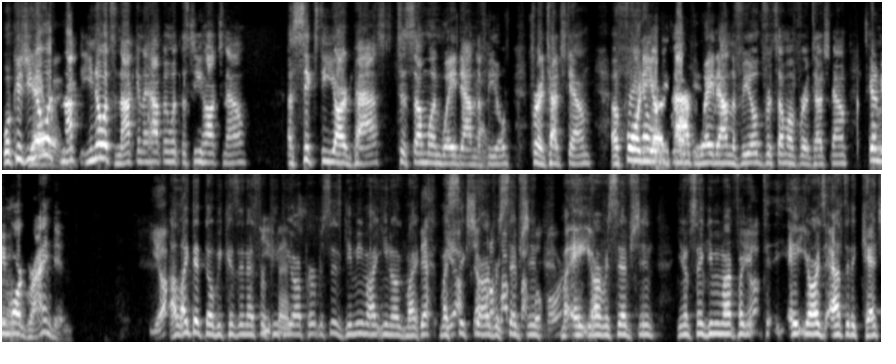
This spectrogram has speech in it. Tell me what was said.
Well, because you Yeah, know what's not you know what's not going to happen with the Seahawks now? A 60 yard pass to someone way down the field for a touchdown, a 40 yard pass way down the field for someone for a touchdown. It's going to be more grinding. Yep. I like that though because then that's for Defense. PPR purposes. Give me my, you know, my That's- my yeah, six that's yard I'm about, reception, my eight yard reception. You know what I'm saying? Give me my fucking Yup. t- eight yards after the catch.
